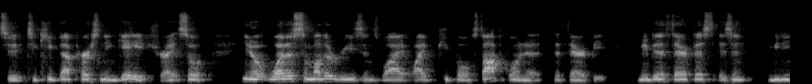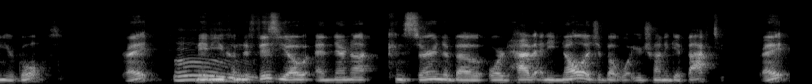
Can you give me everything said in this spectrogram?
to to keep that person engaged right so you know what are some other reasons why why people stop going to the therapy maybe the therapist isn't meeting your goals right mm. maybe you come to mm. physio and they're not concerned about or have any knowledge about what you're trying to get back to right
